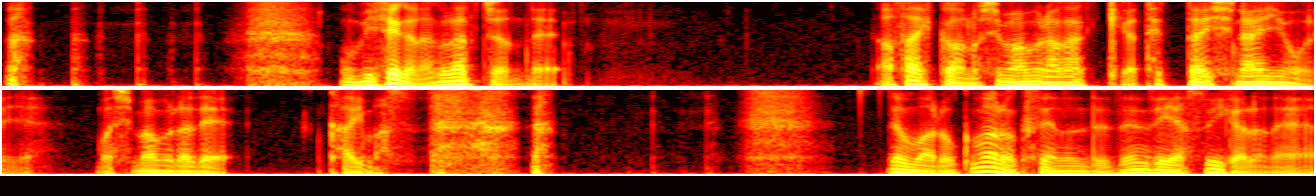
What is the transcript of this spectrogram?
もう店がなくなっちゃうんで、旭川の島村楽器が撤退しないようにね、まあ、島村で買います。でもまあ6万6千円なんで全然安いからね。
